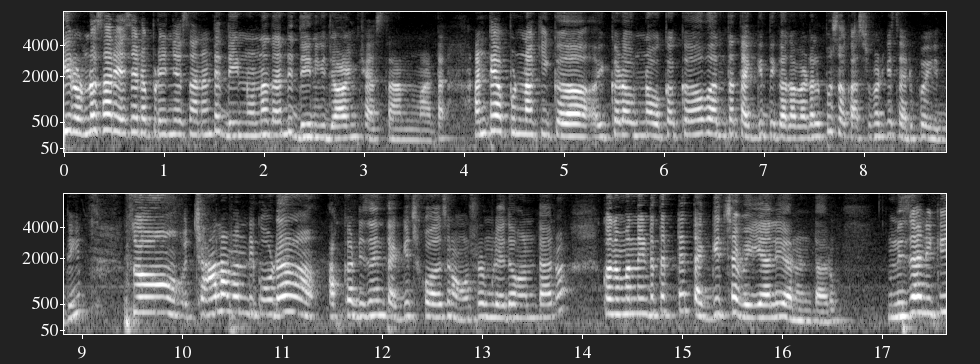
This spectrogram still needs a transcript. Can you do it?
ఈ రెండోసారి వేసేటప్పుడు ఏం చేస్తానంటే దీన్ని ఉన్నదాన్ని దీనికి జాయిన్ చేస్తాను అనమాట అంటే అప్పుడు నాకు ఇక ఇక్కడ ఉన్న ఒక కర్వ్ అంతా తగ్గిద్ది కదా వెడల్పు సో కస్టమర్కి సరిపోయిద్ది. సో చాలామంది కూడా అక్కడ డిజైన్ తగ్గించుకోవాల్సిన అవసరం లేదు అంటారు. కొంతమంది ఏంటంటే తగ్గించే వెయ్యాలి అని అంటారు. నిజానికి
